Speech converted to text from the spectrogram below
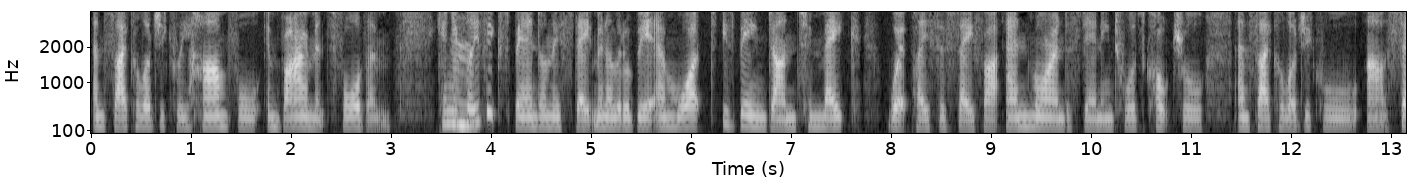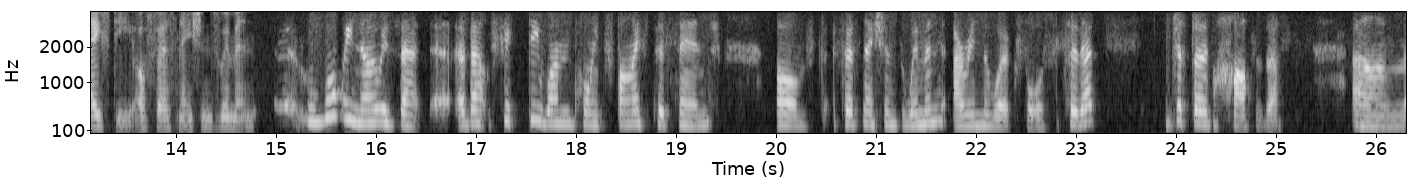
and psychologically harmful environments for them. Can you mm. please expand on this statement a little bit and what is being done to make workplaces safer and more understanding towards cultural and psychological uh, safety of First Nations women? What we know is that uh, about 51.5% of First Nations women are in the workforce. So that's just over half of us. Um,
